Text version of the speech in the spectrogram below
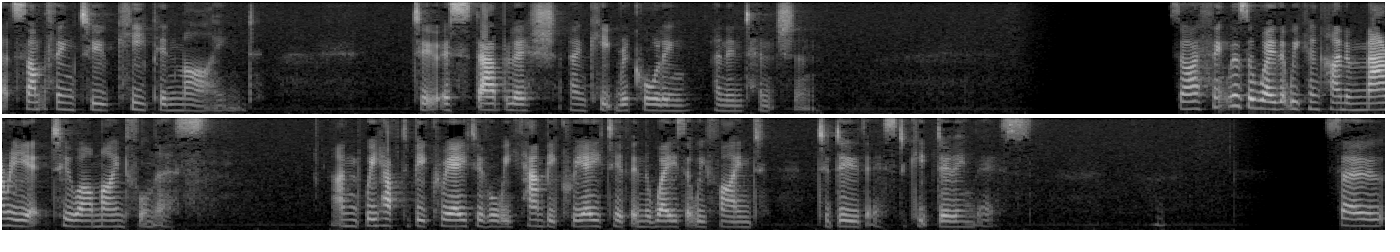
it's something to keep in mind, to establish and keep recalling an intention. So I think there's a way that we can kind of marry it to our mindfulness. And we have to be creative, or we can be creative in the ways that we find to do this, to keep doing this. So,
